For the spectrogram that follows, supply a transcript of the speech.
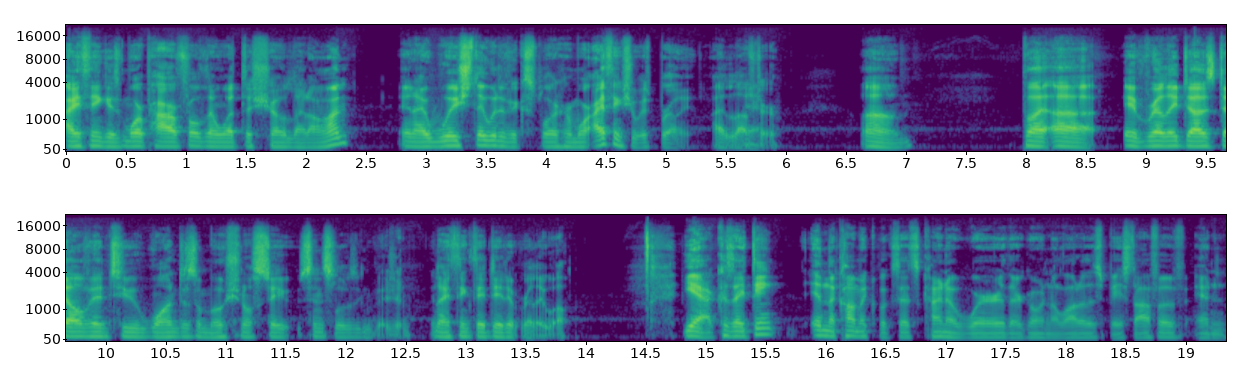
I think, is more powerful than what the show let on, and I wish they would have explored her more. I think she was brilliant. I loved Yeah. her. Um, but uh, it really does delve into Wanda's emotional state since losing Vision, and I think they did it really well. Yeah, because I think in the comic books that's kind of where they're going a lot of this based off of, and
